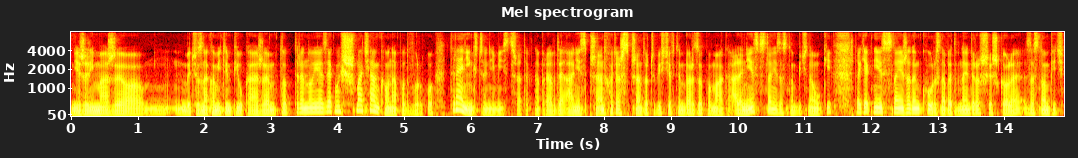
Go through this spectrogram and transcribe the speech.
Jeżeli marzy o mm, byciu znakomitym piłkarzem, to trenuje z jakąś szmacianką na podwórku. Trening czyni mistrza tak naprawdę, a nie sprzęt, chociaż sprzęt oczywiście w tym bardzo pomaga, ale nie jest w stanie zastąpić nauki, tak jak nie jest w stanie żaden kurs, nawet w najdroższej szkole, zastąpić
